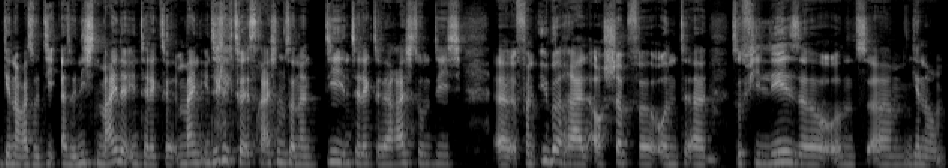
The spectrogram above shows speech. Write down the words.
genau also die also nicht meine intellektuelle mein intellektuelles Reichtum sondern die intellektuelle Reichtum die ich äh, von überall auch schöpfe und äh, so viel lese und ähm, genau.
